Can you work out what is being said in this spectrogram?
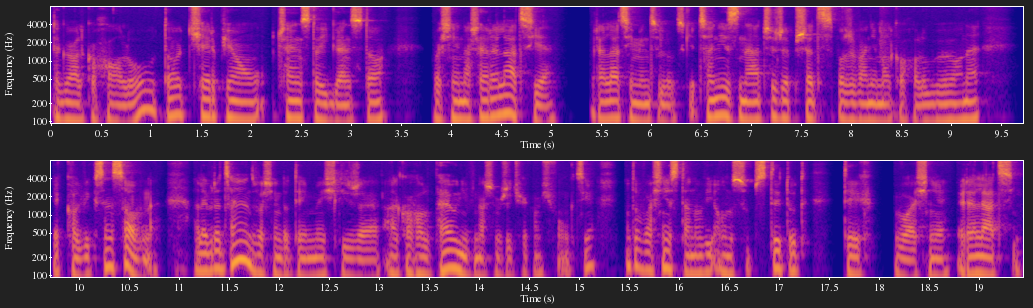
tego alkoholu, to cierpią często i gęsto właśnie nasze relacje, relacje międzyludzkie, co nie znaczy, że przed spożywaniem alkoholu były one jakkolwiek sensowne. Ale wracając właśnie do tej myśli, że alkohol pełni w naszym życiu jakąś funkcję, no to właśnie stanowi on substytut tych właśnie relacji.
